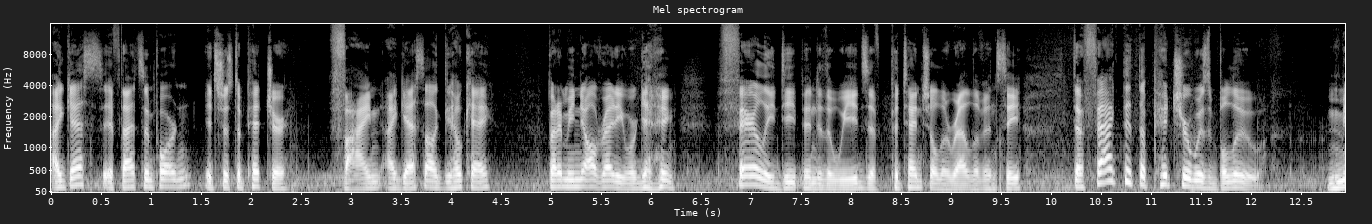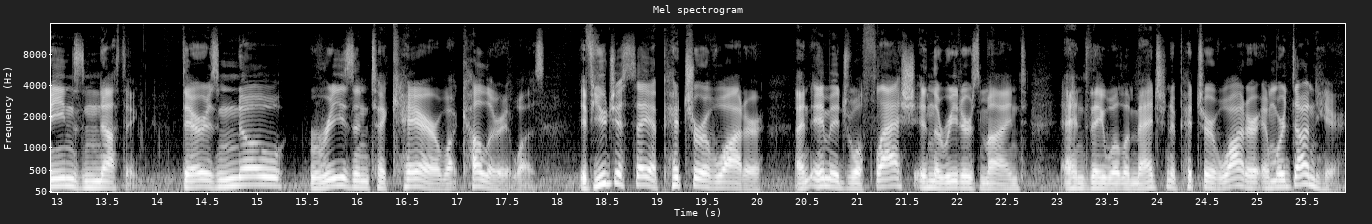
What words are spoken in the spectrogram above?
I guess, if that's important. It's just a pitcher. Fine, I guess I'll, okay. But I mean, already we're getting fairly deep into the weeds of potential irrelevancy. The fact that the pitcher was blue means nothing. There is no reason to care what color it was. If you just say a pitcher of water, an image will flash in the reader's mind and they will imagine a pitcher of water, and we're done here.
